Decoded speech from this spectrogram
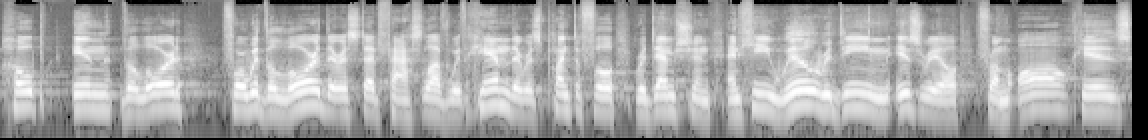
hope in the Lord. For with the Lord there is steadfast love. With him there is plentiful redemption, and he will redeem Israel from all his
